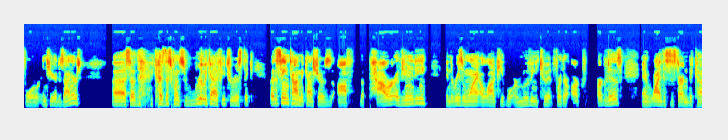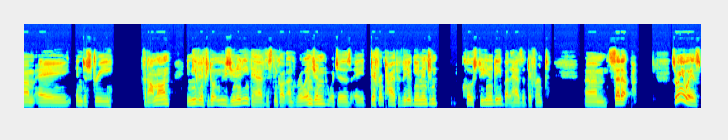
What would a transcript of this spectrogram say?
for interior designers. Uh, so the, because this one's really kind of futuristic, but at the same time, it kind of shows off the power of Unity and the reason why a lot of people are moving to it for their arc ArchViz and why this is starting to become a industry phenomenon. And even if you don't use Unity, they have this thing called Unreal Engine, which is a different type of video game engine, close to Unity, but it has a different um, setup. So, anyways,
